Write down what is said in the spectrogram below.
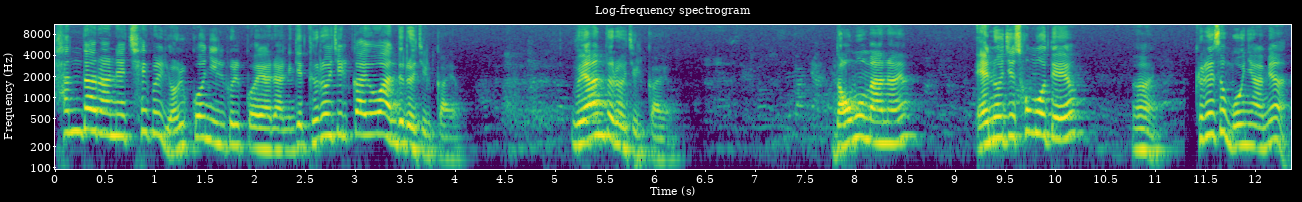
한 달 안에 책을 10권 읽을 거야 라는 게 들어질까요? 안 들어질까요? 왜 안 들어질까요? 너무 많아요? 에너지 소모돼요? 어. 그래서 뭐냐면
